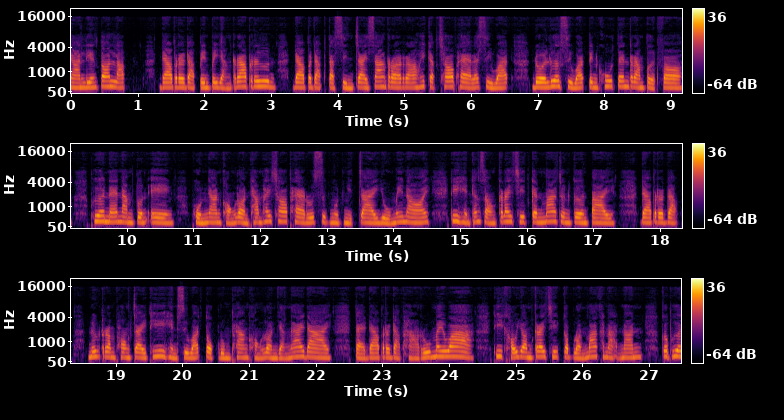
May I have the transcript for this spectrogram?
งานเลี้ยงต้อนรับ ดาวประดับเป็นไปอย่างราบรื่น ดาวประดับตัดสินใจสร้างรอยร้าวให้กับช่อแพรและสิวัตรโดยเลือกสิวัตรเป็นคู่เต้นรำเปิดฟอร์ เพื่อแนะนำตนเอง ผลงานของหล่อนทำให้ช่อแพรรู้สึกหงุดหงิดใจอยู่ไม่น้อย ที่เห็นทั้งสองใกล้ชิดกันมากจนเกินไป ดาวประดับนึกรำพองใจที่เห็นสิวัตตกหลุมพรางของหล่อนอย่างง่ายดาย แต่ดาวประดับหารู้ไม่ว่า ที่เขายอมใกล้ชิดกับหล่อนมากขนาดนั้น ก็เพื่อ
